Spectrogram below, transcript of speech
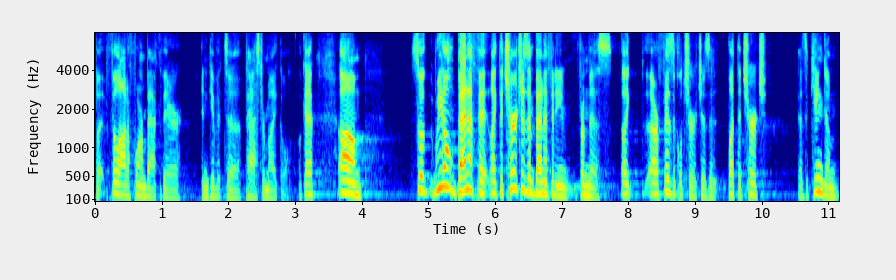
But fill out a form back there and give it to Pastor Michael, okay? Um, so we don't benefit, like the church isn't benefiting from this. Like our physical church isn't, but the church as a kingdom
